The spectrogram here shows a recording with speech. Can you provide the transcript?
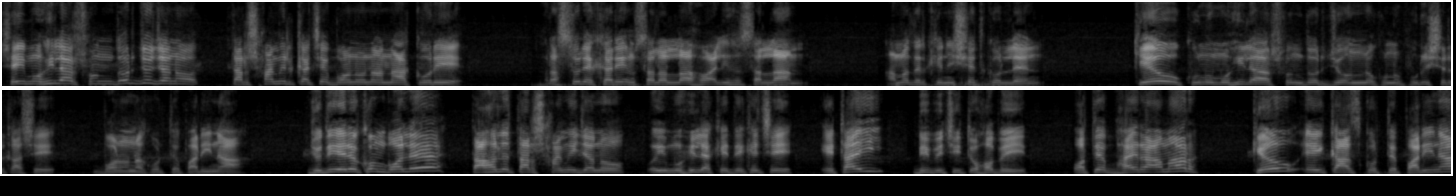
সেই মহিলার সৌন্দর্য যেন তার স্বামীর কাছে বর্ণনা না করে। রাসুল করিম সাল্লাহ আলী সাল্লাম আমাদেরকে নিষেধ করলেন, কেউ কোনো মহিলার সৌন্দর্য অন্য কোনো পুরুষের কাছে বর্ণনা করতে পারি না। যদি এরকম বলে, তাহলে তার স্বামী যেন ওই মহিলাকে দেখেছে, এটাই বিবেচিত হবে। অতএব ভাইরা আমার কেউ এই কাজ করতে পারি না।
